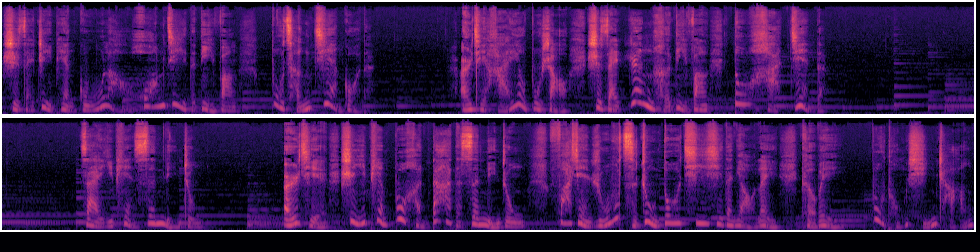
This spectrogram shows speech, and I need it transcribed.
是在这片古老荒寂的地方不曾见过的。而且还有不少是在任何地方都罕见的。在一片森林中，而且是一片不很大的森林中，发现如此众多栖息的鸟类，可谓不同寻常。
